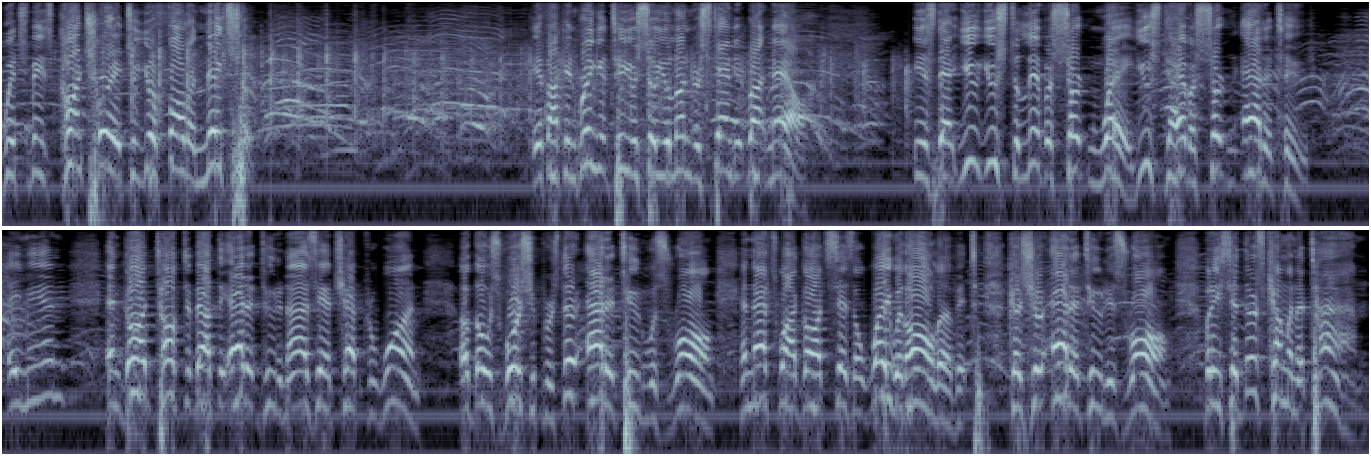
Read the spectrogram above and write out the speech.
which means contrary to your fallen nature. If I can bring it to you so you'll understand it right now, is that you used to live a certain way, used to have a certain attitude. Amen. And God talked about the attitude in Isaiah chapter 1 of those worshipers. Their attitude was wrong. And that's why God says, away with all of it, because your attitude is wrong. But He said, there's coming a time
